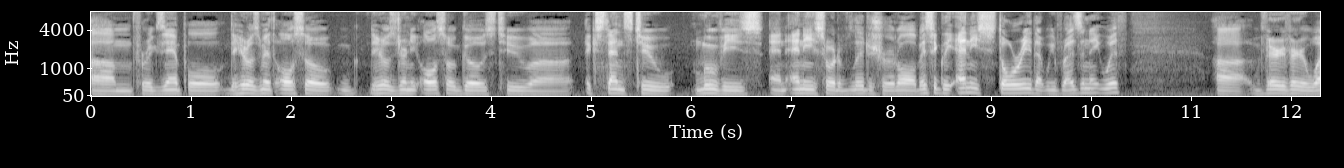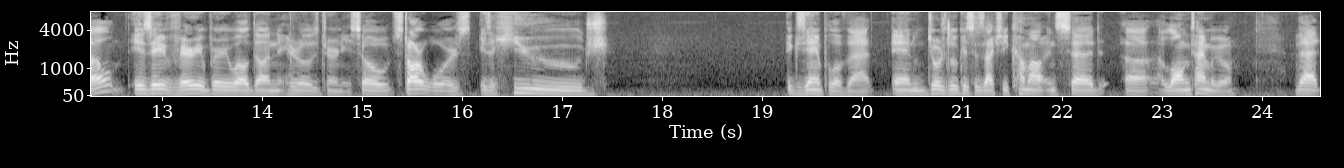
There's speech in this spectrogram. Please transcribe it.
um, for example, the hero's myth also, the hero's journey also goes to uh, extends to movies and any sort of literature at all. Basically, any story that we resonate with uh, very, very well is a very, very well done hero's journey. So, Star Wars is a huge example of that. And George Lucas has actually come out and said uh, a long time ago that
